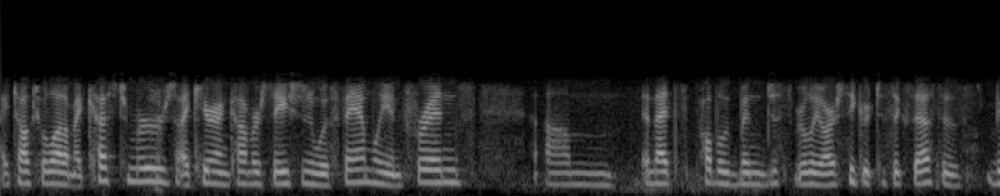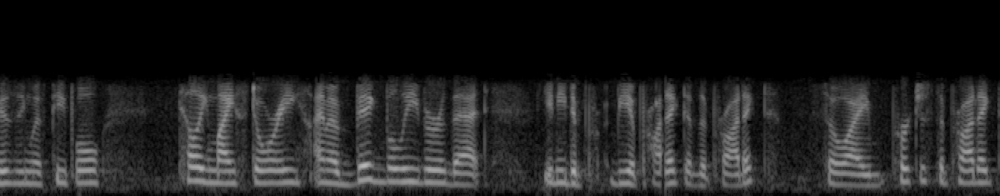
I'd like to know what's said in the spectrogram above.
I talk to a lot of my customers. I carry on conversation with family and friends. Um, and that's probably been just really our secret to success is visiting with people, telling my story. I'm a big believer that you need to be a product of the product. So I purchase the product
